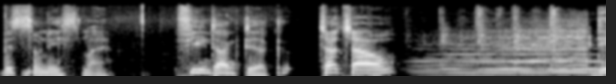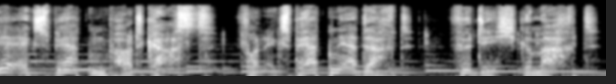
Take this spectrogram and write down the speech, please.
Bis zum nächsten Mal. Vielen Dank, Dirk. Ciao, ciao. Der Expertenpodcast. Von Experten erdacht, für dich gemacht.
